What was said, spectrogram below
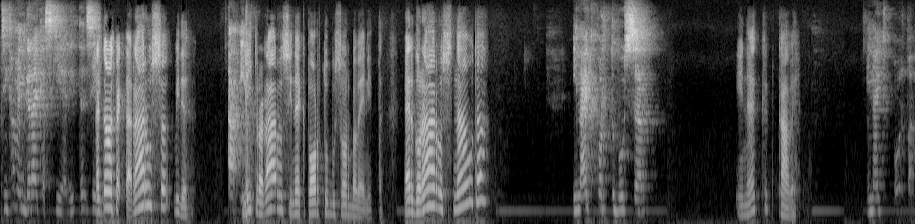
si tamen graeca scierit si Eh, no aspetta rarus vide. Ah Litro rarus in ec portubus orba venit. Ergo rarus nauta? In haec portubus in ec cave. In Inec orba.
